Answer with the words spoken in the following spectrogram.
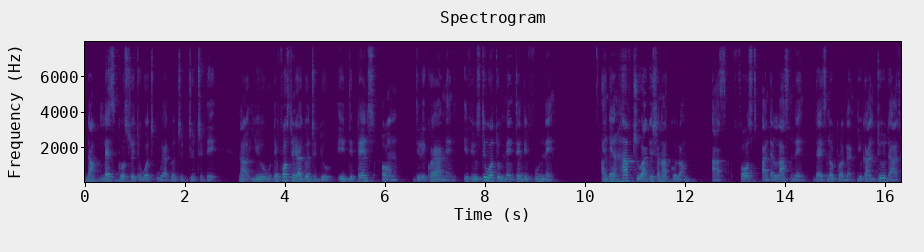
Now, let's go straight to what we are going to do today. Now, you the first thing you are going to do, it depends on the requirement. If you still want to maintain the full name and then have two additional column as first and the last name, there is no problem. You can do that.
